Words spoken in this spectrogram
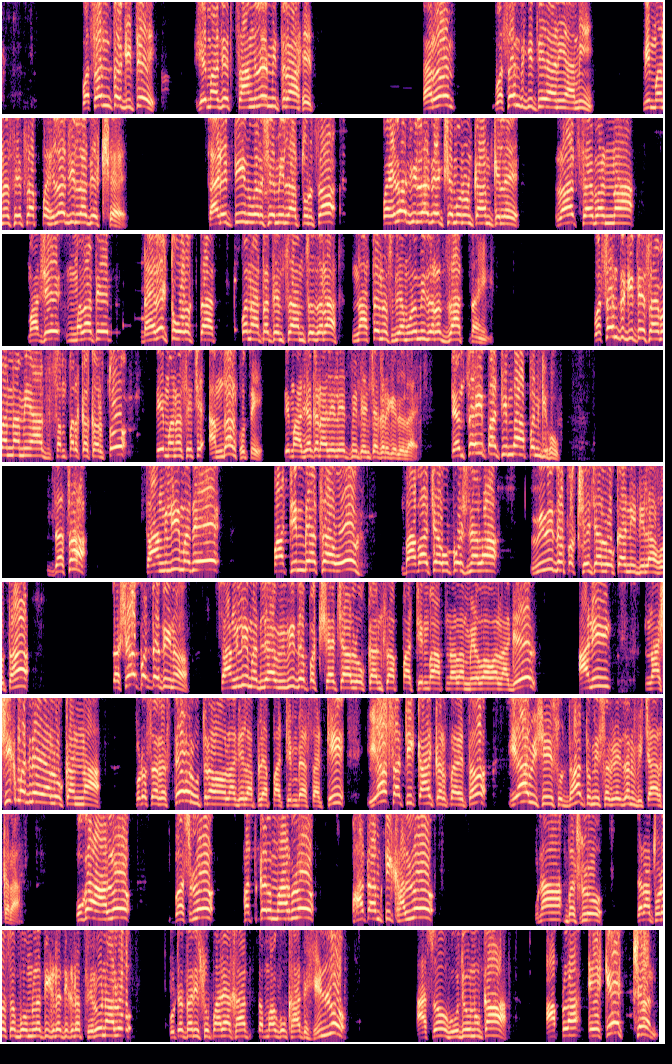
वसंत गीते हे माझे चांगले मित्र आहेत. कारण वसंत गीते आणि आम्ही मी मनसेचा पहिला जिल्हाध्यक्ष आहे. साडेतीन वर्ष मी लातूरचा पहिला जिल्हाध्यक्ष म्हणून काम केले. राज साहेबांना माझे मला ते डायरेक्ट ओळखतात. पण आता त्यांचं आमचं जरा नातं नसल्यामुळे मी जरा जात नाही. वसंत गीते साहेबांना मी आज संपर्क करतो. ते मनसेचे आमदार होते. ते माझ्याकडे आलेले आहेत मी त्यांच्याकडे गेलेलो आहे. त्यांचाही पाठिंबा आपण घेऊ. जसा सांगलीमध्ये पाठिंब्याचा ओघ बाबाच्या उपोषणाला विविध पक्षाच्या लोकांनी दिला होता तशा पद्धतीनं सांगलीमधल्या विविध पक्षाच्या लोकांचा पाठिंबा आपणाला मिळवावा लागेल. आणि नाशिक मधल्या या लोकांना थोडस रस्त्यावर उतरावं लागेल आपल्या पाठिंब्यासाठी. यासाठी काय करता येतं? याविषयी सुद्धा तुम्ही सगळेजण विचार करा. उगा आलो बसलो फतकल मारलो भात आमटी खाल्लो पुन्हा बसलो जरा थोडस बोंबलं तिकडं तिकडं फिरून आलो कुठंतरी सुपाऱ्या खात तंबाखू खात हिंडलो. असं होऊ देऊ नका. आपला एक एक क्षण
